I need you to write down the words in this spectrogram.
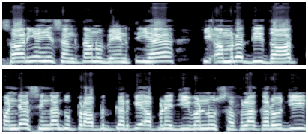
ਸਾਰੀਆਂ ਹੀ ਸੰਗਤਾਂ ਨੂੰ ਬੇਨਤੀ ਹੈ ਕਿ ਅੰਮ੍ਰਿਤ ਦੀ ਦਾਤ ਪੰਜਾਂ ਸਿੰਘਾਂ ਤੋਂ ਪ੍ਰਾਪਤ ਕਰਕੇ ਆਪਣੇ ਜੀਵਨ ਨੂੰ ਸਫਲਾ ਕਰੋ ਜੀ।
